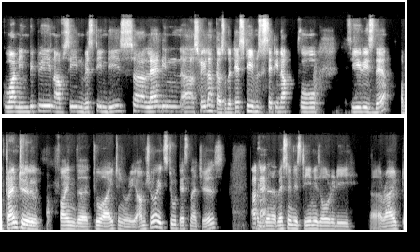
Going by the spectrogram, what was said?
one in between. I've seen West Indies uh, land in uh, Sri Lanka, so the test teams setting up for series there. I'm trying to find the tour itinerary. I'm sure it's two test matches. Okay. the West Indies team is already uh, arrived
